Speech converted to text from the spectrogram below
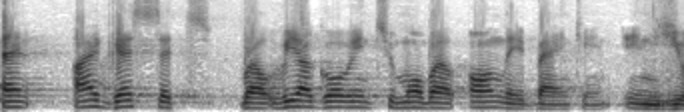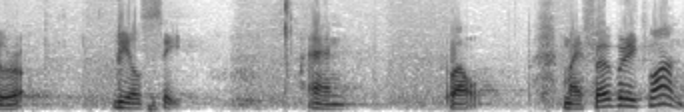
and I guess that, well, we are going to mobile-only banking in Europe. We'll see. And, well, my favorite one,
